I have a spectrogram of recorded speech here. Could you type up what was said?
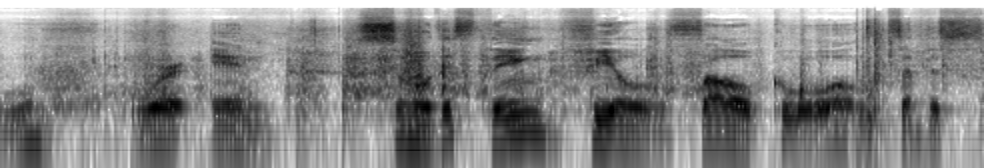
we're in. So this thing feels so cool. Except this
